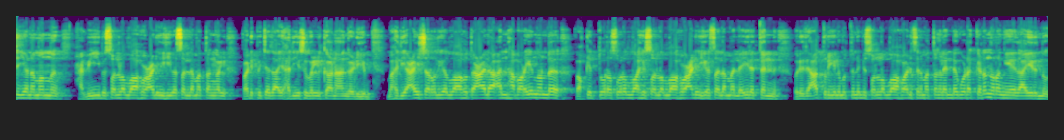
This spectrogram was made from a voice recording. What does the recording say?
ചെയ്യണമെന്ന് ഹബീബ് സല്ലാഹു അലിഹി വസല്ലമ തങ്ങൾ പഠിപ്പിച്ചതായി ഹദീസുകളിൽ കാണാൻ കഴിയും. മഹദി ആയിഷ റലി അള്ളാഹു താല അൻഹ പറയുന്നുണ്ട് ഫക്കിത്തു റസൂലി സല്ലാഹു അലിഹി വസ്ലമ ലൈലത്തൻ. ഒരു രാത്രിയിൽ മുത്തുനബി സല്ലാഹു അലൈഹി സ്വലമ തങ്ങൾ എന്റെ കൂടെ കിടന്നുറങ്ങിയതായിരുന്നു.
